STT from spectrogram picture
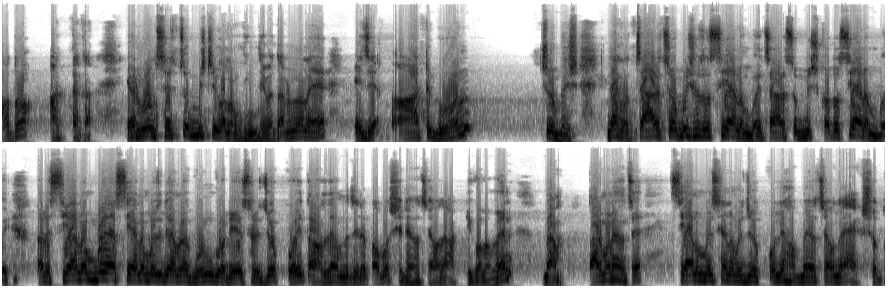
কত? আট টাকা। এবার বলছে চব্বিশটি কলম কিনতে হবে, তার মানে এই যে আট গুণ চব্বিশ। দেখো, চার চব্বিশ হচ্ছে ছিয়ানব্বই, চার চব্বিশ কত? ছিয়ানব্বই। তাহলে ছিয়ানব্বই আর ছিয়ানব্বই যদি আমরা গুণ করে সরি যোগ করি, তাহলে আমরা যেটা পাবো, সেটা হচ্ছে আমাদের আটটি কলমের দাম। তার মানে হচ্ছে ছিয়ানব্বই ছিয়ানব্বই যোগ করলে হবে হচ্ছে আমাদের একশত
